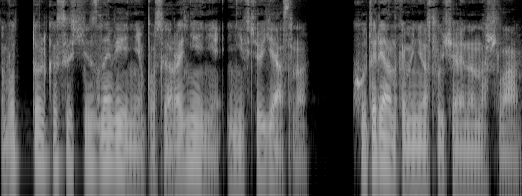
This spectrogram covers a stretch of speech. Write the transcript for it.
Вот только с исчезновением после ранения не все ясно. Хуторянка меня случайно нашла.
